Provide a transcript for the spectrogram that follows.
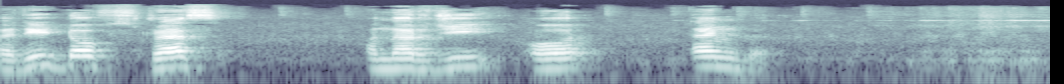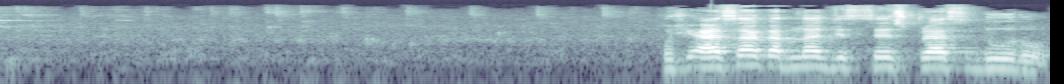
rid of stress energy और एंगर कुछ ऐसा करना जिससे स्ट्रेस दूर हो,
